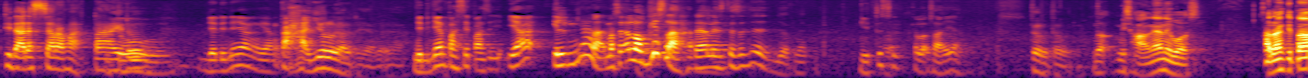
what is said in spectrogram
tidak ada secara mata itu Tuh. Jadinya yang yang tahayul kali ya. jadinya yang pasti-pasti ya ilmiah lah, maksudnya logis lah, realistis aja jawabnya. Gitu sih kalau saya. Betul, betul. Nggak, misalnya nih bos, kadang kita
